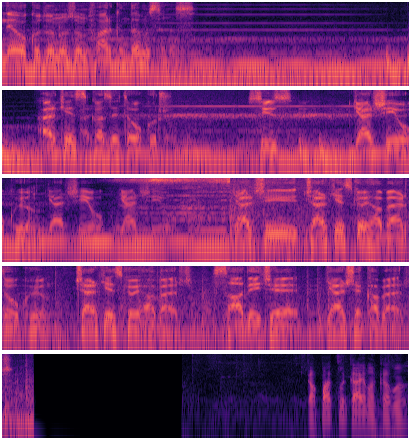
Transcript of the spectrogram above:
Ne okuduğunuzun farkında mısınız? Herkes gazete okur. Siz gerçeği okuyun. Gerçeği okuyun. Gerçeği okuyun. Gerçeği Çerkezköy Haber'de okuyun. Çerkezköy Haber. Sadece gerçek haber. Kapaklı Kaymakamı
